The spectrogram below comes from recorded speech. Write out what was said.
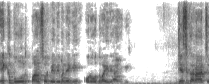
ਇੱਕ ਬੂੰਦ 500 ਰੁਪਏ ਦੀ ਬਣੇਗੀ ਔਰ ਉਹ ਦਵਾਈ ਦੀ ਆਏਗੀ। ਜਿਸ ਘਰਾਂ 'ਚ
